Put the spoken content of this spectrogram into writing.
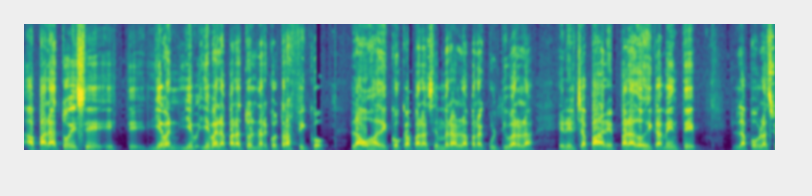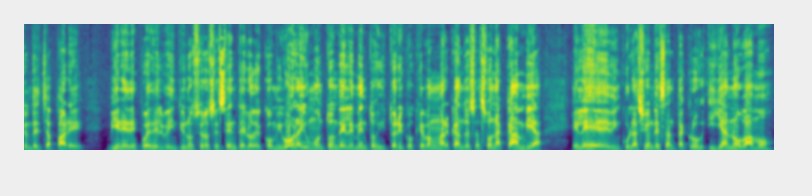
aparato ese, este, lleva, el aparato del narcotráfico, la hoja de coca para sembrarla, para cultivarla en el Chapare. Paradójicamente, la población del Chapare viene después del 21060 y lo de Comibol. Hay un montón de elementos históricos que van marcando esa zona. Cambia el eje de vinculación de Santa Cruz y ya no vamos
